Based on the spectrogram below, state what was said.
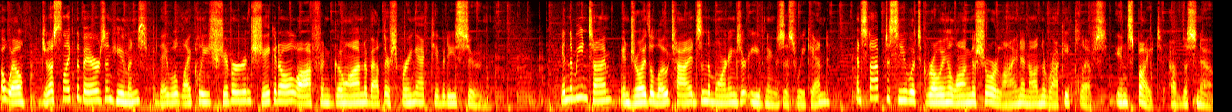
Oh well, just like the bears and humans, they will likely shiver and shake it all off and go on about their spring activities soon. In the meantime, enjoy the low tides in the mornings or evenings this weekend, and stop to see what's growing along the shoreline and on the rocky cliffs, in spite of the snow.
